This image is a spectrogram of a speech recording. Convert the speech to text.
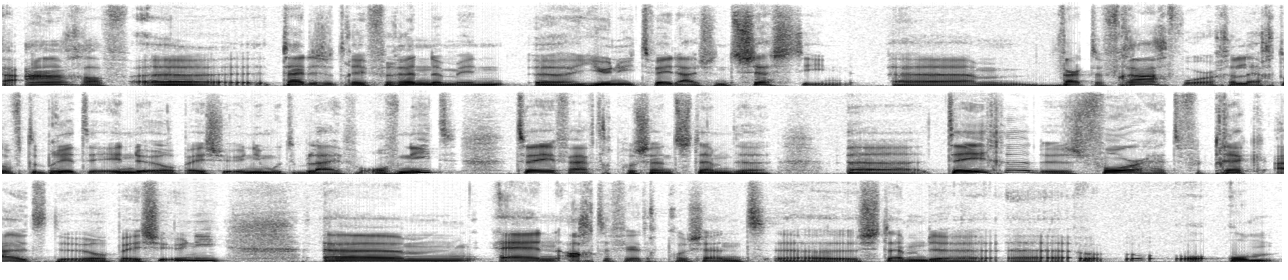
uh, aangaf, uh, tijdens het referendum in uh, juni 2016 ehm, werd de vraag voorgelegd of de Britten in de Europese Unie moeten blijven of niet. 52% stemde tegen, dus voor het vertrek uit de Europese Unie. Um, en 48% stemde om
